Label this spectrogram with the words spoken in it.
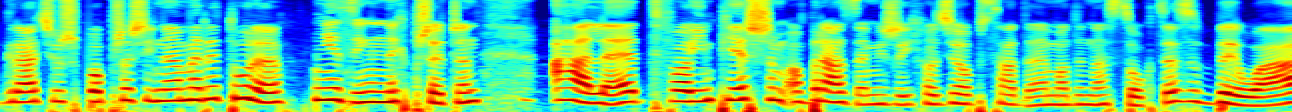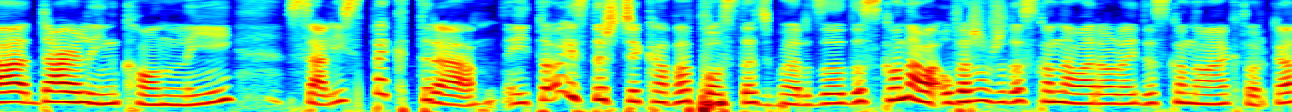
grać już po przeszli na emeryturę. Nie z innych przyczyn, ale twoim pierwszym obrazem, jeżeli chodzi o obsadę Mody na sukces, była Darlene Conley, Sally Spectra. I to jest też ciekawa postać, bardzo doskonała. Uważam, że doskonała rola i doskonała aktorka.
